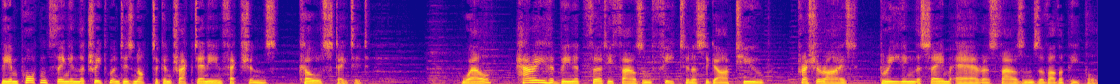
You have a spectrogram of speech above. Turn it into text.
the important thing in the treatment is not to contract any infections, Cole stated. Well, Harry had been at 30,000 feet in a cigar tube, pressurized, breathing the same air as thousands of other people.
